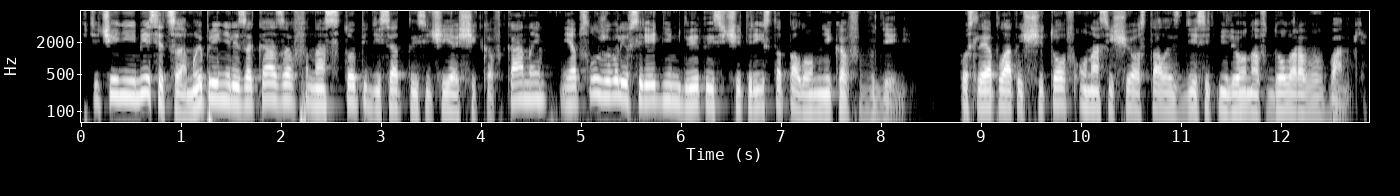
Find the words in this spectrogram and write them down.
В течение месяца мы приняли заказов на 150 тысяч ящиков каны и обслуживали в среднем 2300 паломников в день. После оплаты счетов у нас еще осталось 10 миллионов долларов в банке.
